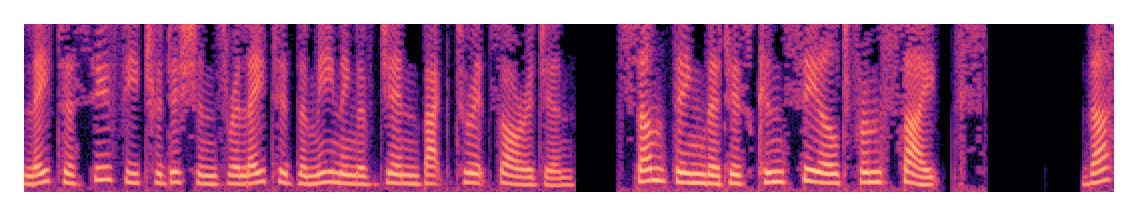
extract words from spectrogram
Later Sufi traditions related the meaning of jinn back to its origin, something that is concealed from sights. Thus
